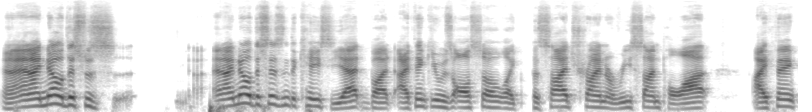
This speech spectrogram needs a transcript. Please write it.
and I know this was, and I know this isn't the case yet, but I think he was also like, besides trying to re-sign Palat, I think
